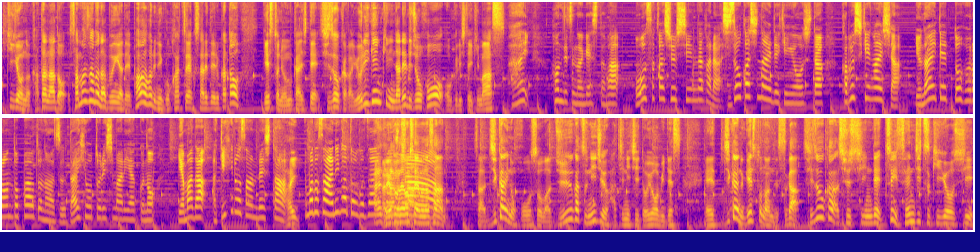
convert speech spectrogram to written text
企業の方などさまざまな分野でパワフルにご活躍されている方をゲストにお迎えして静岡がより元気になれる情報をお送りしていきます。はい。本日のゲストは大阪出身ながら静岡市内で起業した株式会社ユナイテッドフロントパートナーズ代表取締役の山田明弘さんでした、はい。山田さんありがとうございました。ありがとうございました山田さん。さあ次回の放送は10月28日土曜日です、えー次回のゲストなんですが静岡出身でつい先日起業し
